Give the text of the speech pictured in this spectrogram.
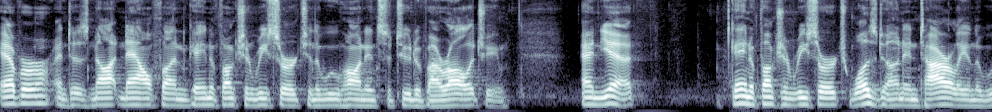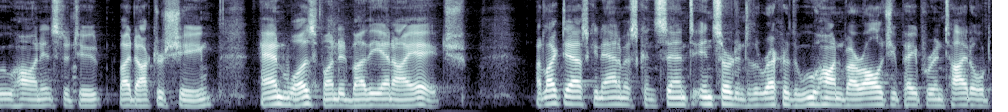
ever and does not now fund gain-of-function research in the Wuhan Institute of Virology. And yet, gain-of-function research was done entirely in the Wuhan Institute by Dr. Shi and was funded by the NIH. I'd like to ask unanimous consent to insert into the record the Wuhan virology paper entitled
